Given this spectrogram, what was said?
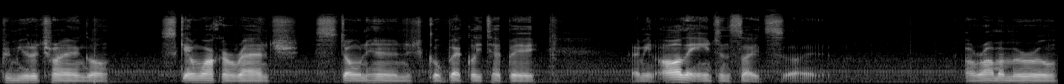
Bermuda Triangle, Skinwalker Ranch, Stonehenge, Gobekli Tepe. I mean, all the ancient sites. Uh, Aramu Muru,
